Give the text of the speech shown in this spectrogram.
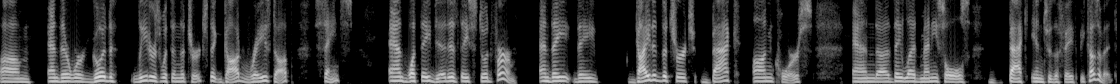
um, and there were good leaders within the church that God raised up, saints. And what they did is they stood firm and they they guided the church back on course and uh, they led many souls back into the faith because of it.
